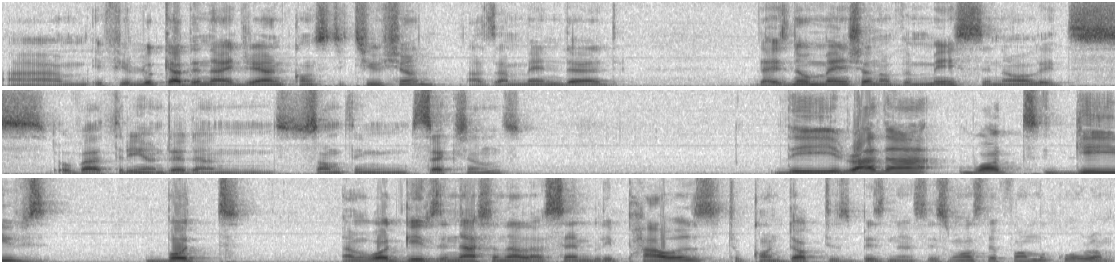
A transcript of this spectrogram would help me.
Um, if you look at the Nigerian constitution as amended, there is no mention of the mace in all its over 300 and something sections. The rather what gives both and what gives the National Assembly powers to conduct its business is once they form a quorum.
